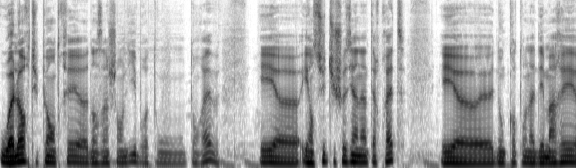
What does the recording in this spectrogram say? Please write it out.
ou alors, tu peux entrer dans un champ libre ton, ton rêve et, et, ensuite tu choisis un interprète. Et donc, quand on a démarré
